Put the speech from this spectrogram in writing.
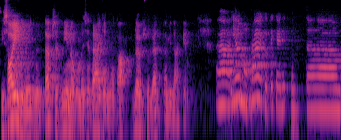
disaininud nüüd täpselt nii, nagu me siin räägime, ka lööb sulle ette midagi? Äh, ja ma praegu tegelikult äh,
